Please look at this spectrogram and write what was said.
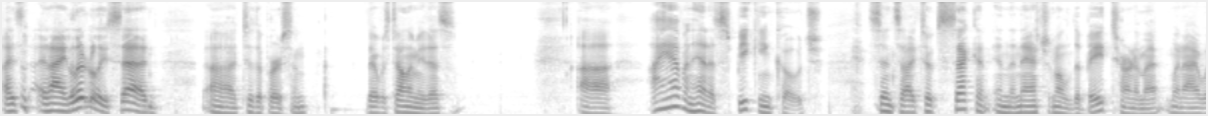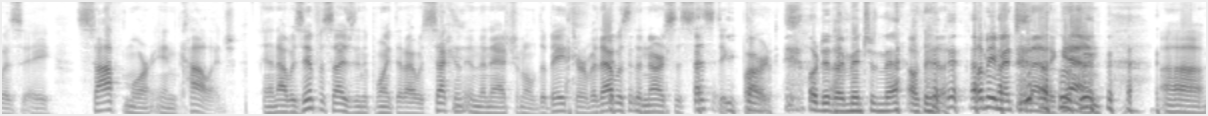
and I literally said uh, to the person that was telling me this, uh, I haven't had a speaking coach since I took second in the national debate tournament when I was a sophomore in college. And I was emphasizing the point that I was second in the national debate tournament. That was the narcissistic part. Oh, did I mention that? oh, let me mention that again. Uh,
